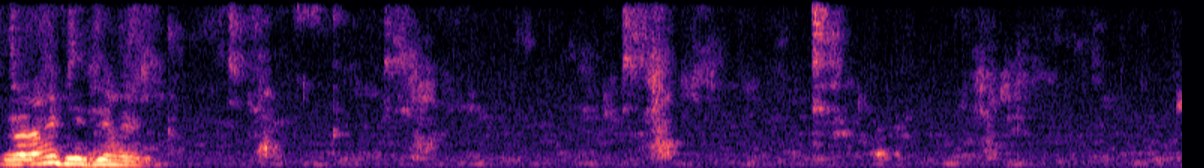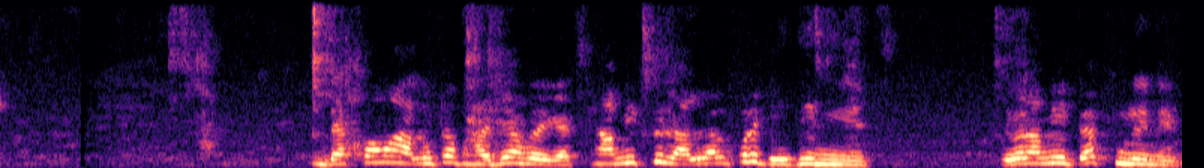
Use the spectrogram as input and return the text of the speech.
এবার আমি ভেজে নেব। দেখো আমার আলুটা ভাজা হয়ে গেছে। আমি একটু লাল লাল করে ভেজে নিয়েছি। এবার আমি এটা তুলে নেব।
